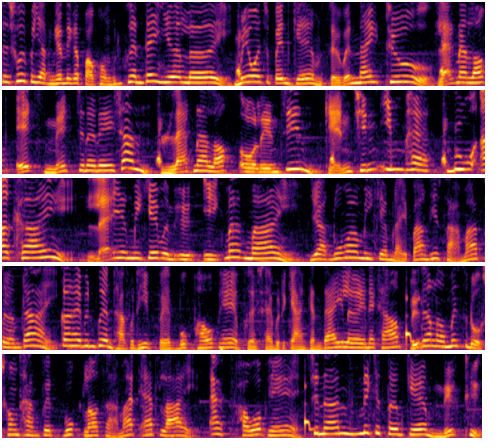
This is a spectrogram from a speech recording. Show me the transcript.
จะช่วยประหยัดเงินในกระเป๋าของเพื่อนๆได้เยอะเลย ไม่ว่าจะเป็นเกม Seven Night 2 Ragnarok X Next Generation Ragnarok Origin Genshin Impact Blue Archive และยังมีเกมอื่นๆ อีกมากมาย อยากรู้ว่ามีเกมไหนบ้างที่สามารถเติมได้ ก็ให้เพื่อนๆทักไปที่ Facebook PowerPay เพื่อใช้บริการกันได้เลยนะครับ หรือถ้าเราไม่สะดวกช่องทาง Facebook เราสามารถแอดไลน์ @PowerPay ฉะนั้นนึกจะเติมเกมนึกถึง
